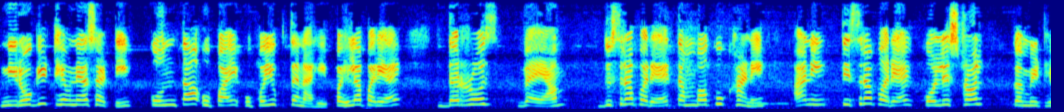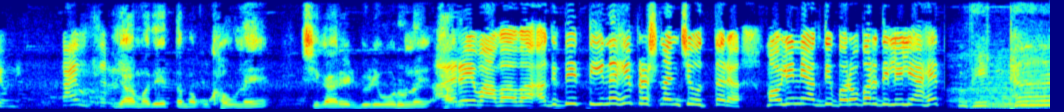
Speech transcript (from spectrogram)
निरोगी ठेवण्यासाठी कोणता उपाय उपयुक्त नाही? पहिला पर्याय दररोज व्यायाम. दुसरा पर्याय तंबाखू खाणे. आणि तिसरा पर्याय कोलेस्ट्रॉल कमी ठेवणे. काय उत्तर? यामध्ये तंबाखू खाऊ नये सिगारेट बिडी ओढू नये. अरे वा वा वा. अगदी तीनही प्रश्नांची उत्तरं माऊलींनी अगदी बरोबर दिलेली आहेत. विठ्ठल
